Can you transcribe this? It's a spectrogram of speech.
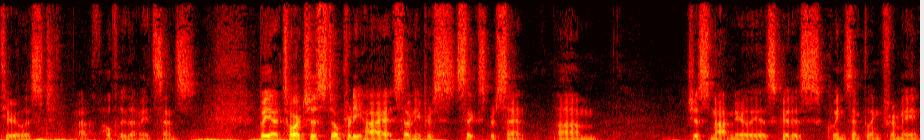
tier list. Uh, hopefully that made sense. But yeah, Torch is still pretty high at 76%. Um, just not nearly as good as Queen's Impling for me.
